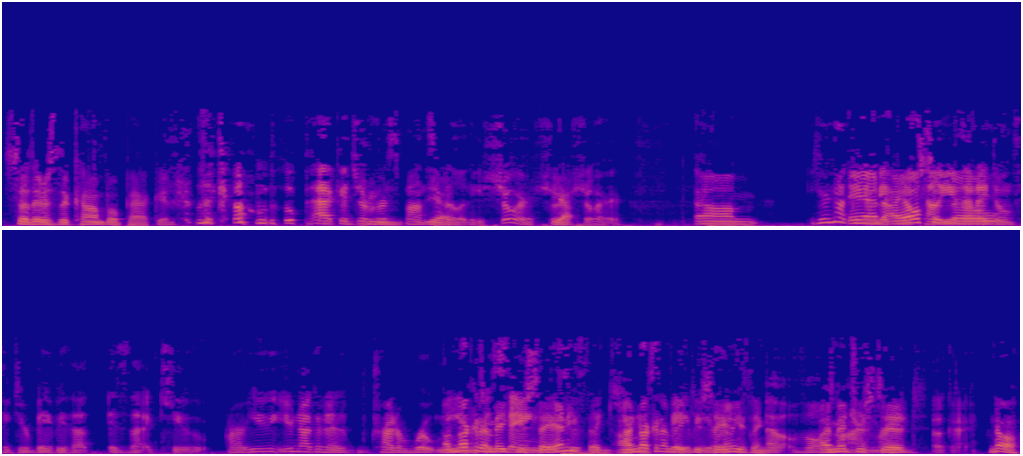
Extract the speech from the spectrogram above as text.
so there's the combo package. The combo package of responsibility. Sure, sure, Hmm, Yeah. sure. Um, You're not going to make I me tell you that I don't think your baby that is that cute, are you? You're not going to try to rope me. I'm not going to make you say this is the anything. I'm not going to make you say anything. I'm interested. right? Okay. No,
